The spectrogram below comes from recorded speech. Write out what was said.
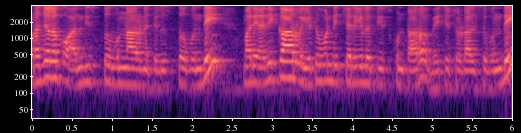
ప్రజలకు అందిస్తూ ఉన్నారని తెలుస్తూ ఉంది. మరి అధికారులు ఎటువంటి చర్యలు తీసుకుంటారో వేచి చూడాల్సి ఉంది.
